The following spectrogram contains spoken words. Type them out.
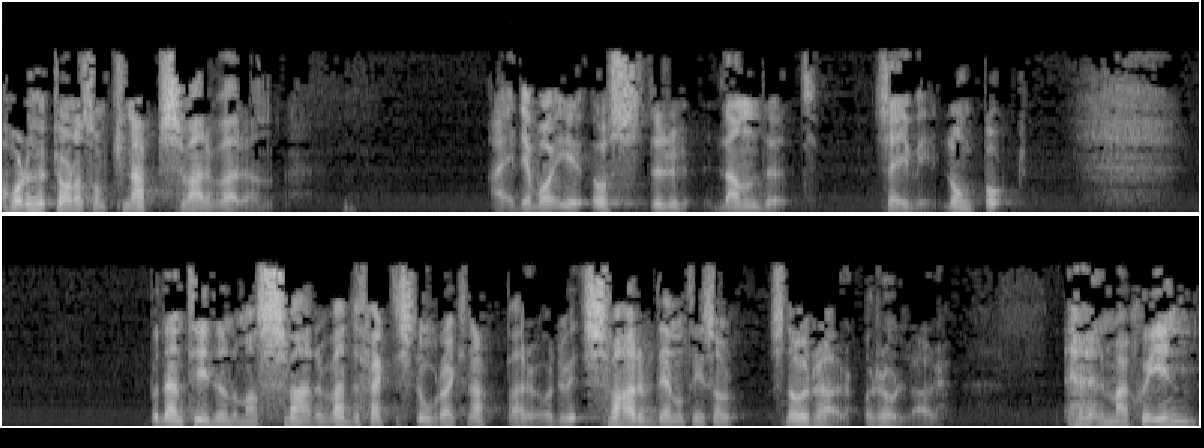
har du hört talas om knappsvarvaren? Nej det var i Österlandet säger vi långt bort. På den tiden då man svarvade faktiskt stora knappar. Och du vet svarv det är någonting som snurrar och rullar. En maskin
